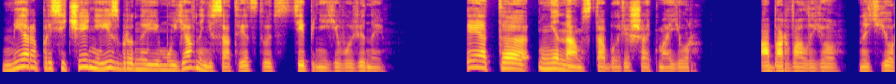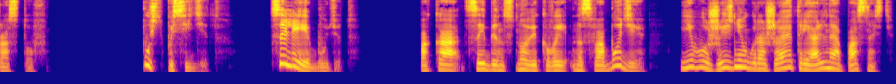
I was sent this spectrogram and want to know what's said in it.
Мера пресечения, избранная ему, явно не соответствует степени его вины. «Это не нам с тобой решать, майор», — оборвал ее нытье Ростов. «Пусть посидит. Целее будет. Пока Цыбин с Новиковой на свободе, его жизни угрожает реальная опасность.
